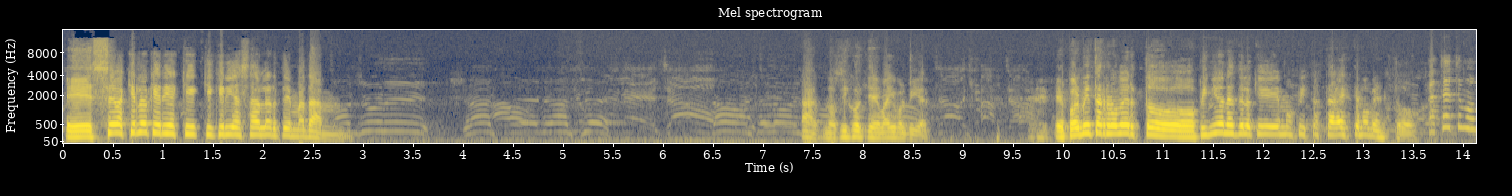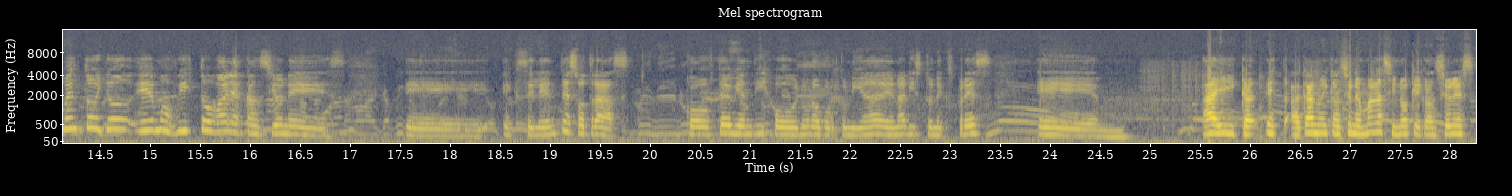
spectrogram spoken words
Eh, Seba, ¿qué es lo que querías, que, que querías hablar de Madame? Ah, nos dijo que va y volvía. Eh, por mientras, Roberto, opiniones de lo que hemos visto hasta este momento. Hasta este momento yo hemos visto varias canciones eh, excelentes, otras, como usted bien dijo en una oportunidad en Ariston Express, eh, hay acá no hay canciones malas, sino que canciones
